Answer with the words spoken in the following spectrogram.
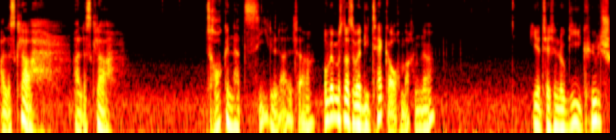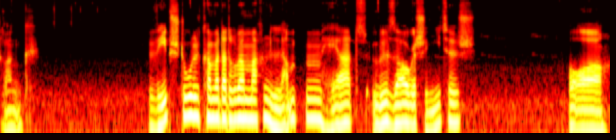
Alles klar, alles klar. Trockener Ziegel, Alter. Und wir müssen das über die Tech auch machen, ne? Hier, Technologie, Kühlschrank. Webstuhl können wir da drüber machen. Lampen, Herd, Ölsauge, Chemietisch. Boah.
